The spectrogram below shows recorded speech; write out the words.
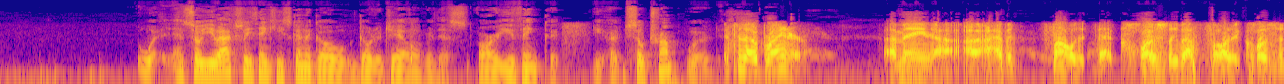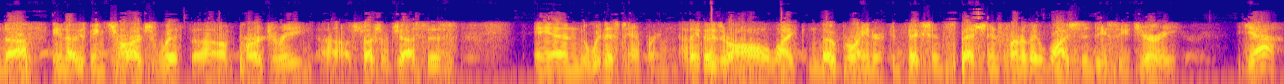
and so you actually think he's going to go go to jail over this, or you think? uh, So Trump. It's a no-brainer. I mean, I, I haven't followed it that closely, but I've followed it close enough. You know, he's being charged with um, perjury, uh, obstruction of justice, and witness tampering. I think those are all like no-brainer convictions, especially in front of a Washington D.C. jury. Yeah,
